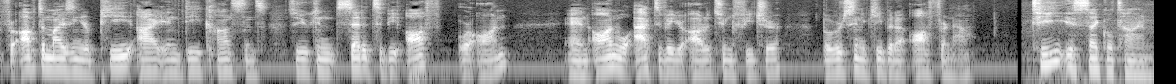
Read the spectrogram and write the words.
for optimizing your P, I, and D constants. So you can set it to be off or on. And on will activate your auto tune feature, but we're just going to keep it at off for now. T is cycle time.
